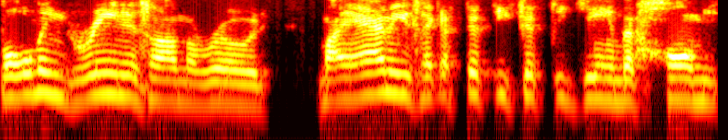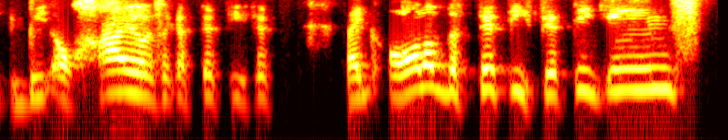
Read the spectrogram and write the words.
Bowling Green is on the road. Miami is like a 50-50 game at home. You can beat Ohio is like a 50-50. Like all of the 50-50 games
